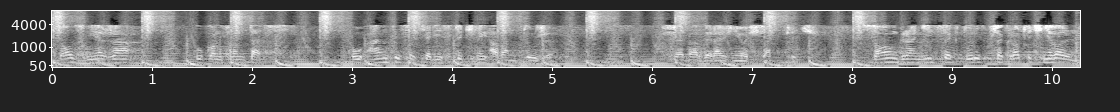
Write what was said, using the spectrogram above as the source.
Kto zmierza ku konfrontacji, ku antysocjalistycznej awanturze? Trzeba wyraźnie oświadczyć. Są granice, których przekroczyć nie wolno.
